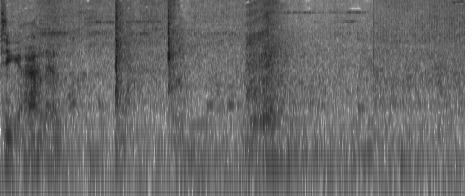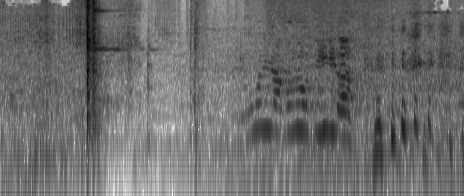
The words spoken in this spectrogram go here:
Chica, ¡Hola, cómo tira!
